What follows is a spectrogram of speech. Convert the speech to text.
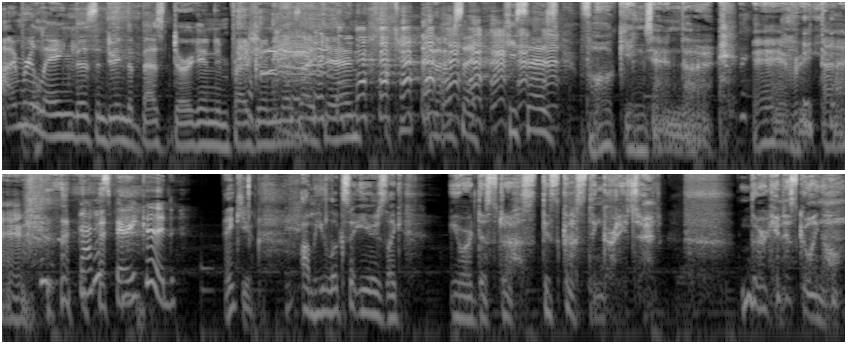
I'm relaying this and doing the best Durgan impression as I can. and I'm saying, he says, fucking Xandar every time. that is very good. Thank you. Um, he looks at you. He's like, "You are distress, disgusting creature. Durgan is going home."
